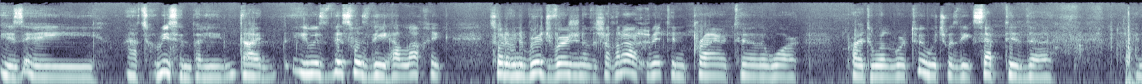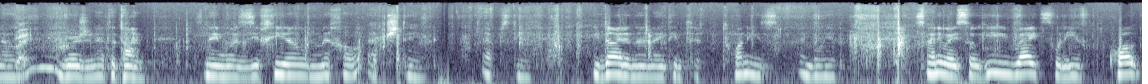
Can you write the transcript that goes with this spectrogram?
is a, not so recent, but he died, he was, this was the halachic, sort of an abridged version of the Shulchan Aruch written prior to the war, prior to World War II, which was the accepted, uh, you know, Right. version at the time. His name was Yechiel Michal Epstein. Epstein. He died in the 1920s, I believe. So anyway, so he writes when he's quote,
